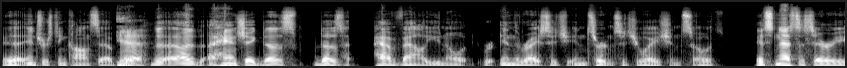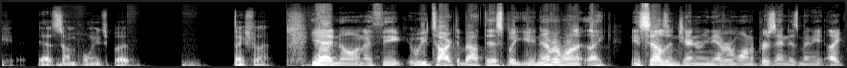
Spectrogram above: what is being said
interesting concept. But Yeah. the, a, a handshake does does have value. You know, in the right situ in certain situations. So it's it's necessary at some points, but. Thanks for that. Yeah, no, and I think we talked about this, but you never want to like in sales in general, you never want to present as many like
